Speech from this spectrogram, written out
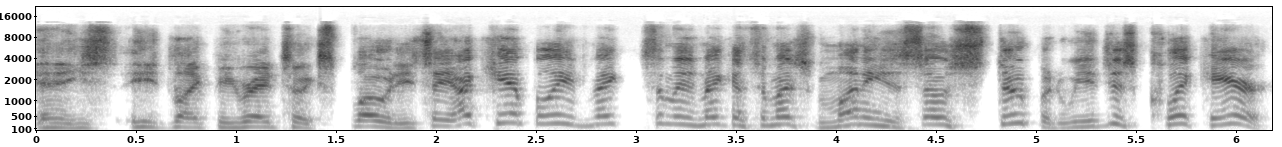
and he's he'd like be ready to explode. He'd say, "I can't believe make, somebody's making so much money. It's so stupid. Will you just click here?"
